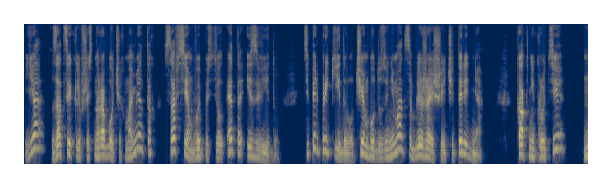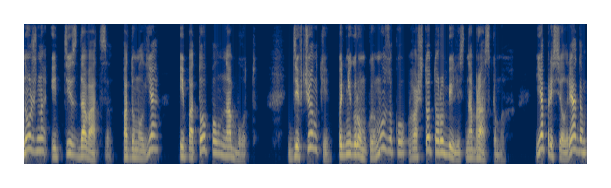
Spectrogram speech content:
Я, зациклившись на рабочих моментах, совсем выпустил это из виду. Теперь прикидывал, чем буду заниматься ближайшие четыре дня. Как ни крути, нужно идти сдаваться, подумал я и потопал на бот. Девчонки под негромкую музыку во что-то рубились на браскомах. Я присел рядом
